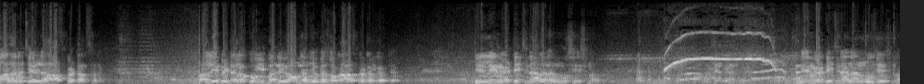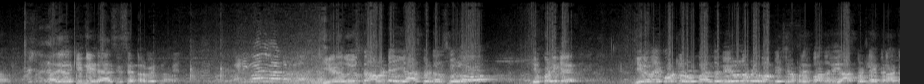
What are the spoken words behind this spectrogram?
మదర్ చైల్డ్ హాస్పిటల్ సార్. తల్లి బిడ్డలకు ఇబ్బందిగా ఉందని చెప్పేసి ఒక హాస్పిటల్ కట్టా. వీళ్ళు నేను కట్టించినారా నన్ను మూసేసినారు. నేను కట్టించినా నన్ను మూసేసినారు. అదేదో కిడ్నీ డయాలసిస్ సెంటర్ పెట్టినారు. ఈడ చూసినామంటే ఈ హాస్పిటల్స్లో ఇప్పటికే ఇరవై కోట్ల రూపాయలతో నేనున్నప్పుడే పంపించిన ప్రతిపాదనలు. ఈ హాస్పిటల్ ఎక్కినాక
